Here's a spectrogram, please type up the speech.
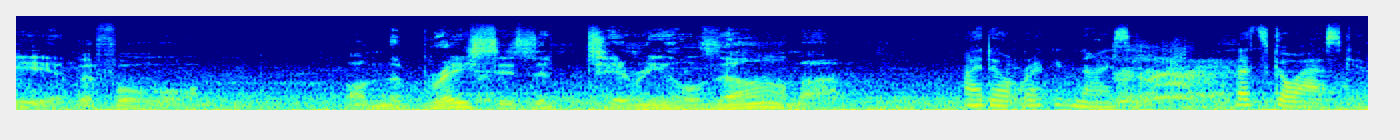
here before. On the braces of Tyrael's armor. I don't recognize it. Let's go ask him.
